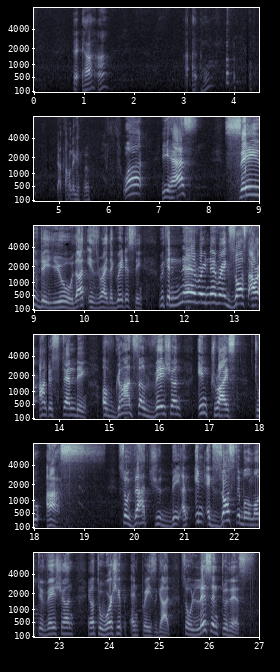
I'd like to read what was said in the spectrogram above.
Huh? Huh? What? He has saved you. That is right, the greatest thing. We can never, never exhaust our understanding of God's salvation in Christ to us. So that should be an inexhaustible motivation you know, to worship and praise God. So listen to this.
